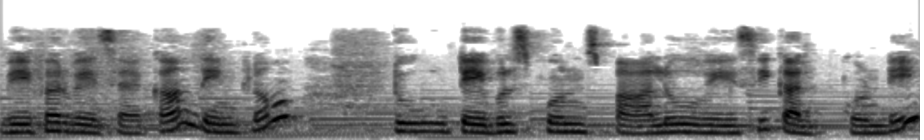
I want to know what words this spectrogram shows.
వేఫర్ వేసాక దీంట్లో టూ టేబుల్ స్పూన్స్ పాలు వేసి కలుపుకోండి.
